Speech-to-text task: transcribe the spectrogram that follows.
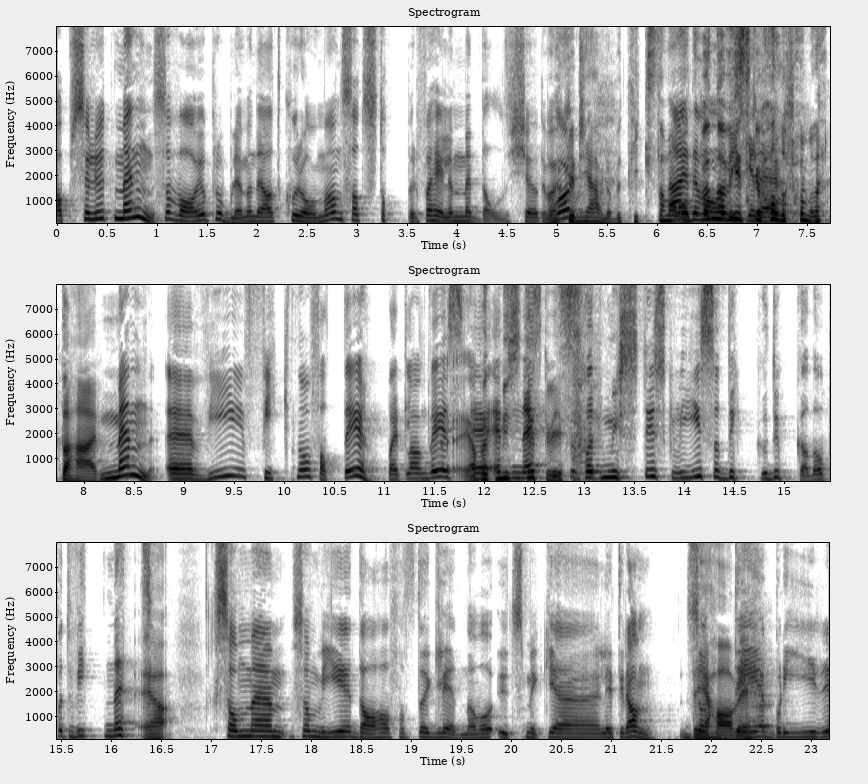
Absolutt. Men så var jo problemet det at koronaen satt stopper for hele medaljekjøpet Det var jo ikke en jævla butikk som var åpen når vi skulle det. holde på med dette her. Men eh, vi fikk noe fatt i, på et eller annet vis. Ja, på et et mystisk nett, vis. På et mystisk vis så duk, dukka det opp et hvitt nett. Ja. Som, eh, som vi da har fått gleden av å utsmykke litt. Grann. Det så har vi. det blir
